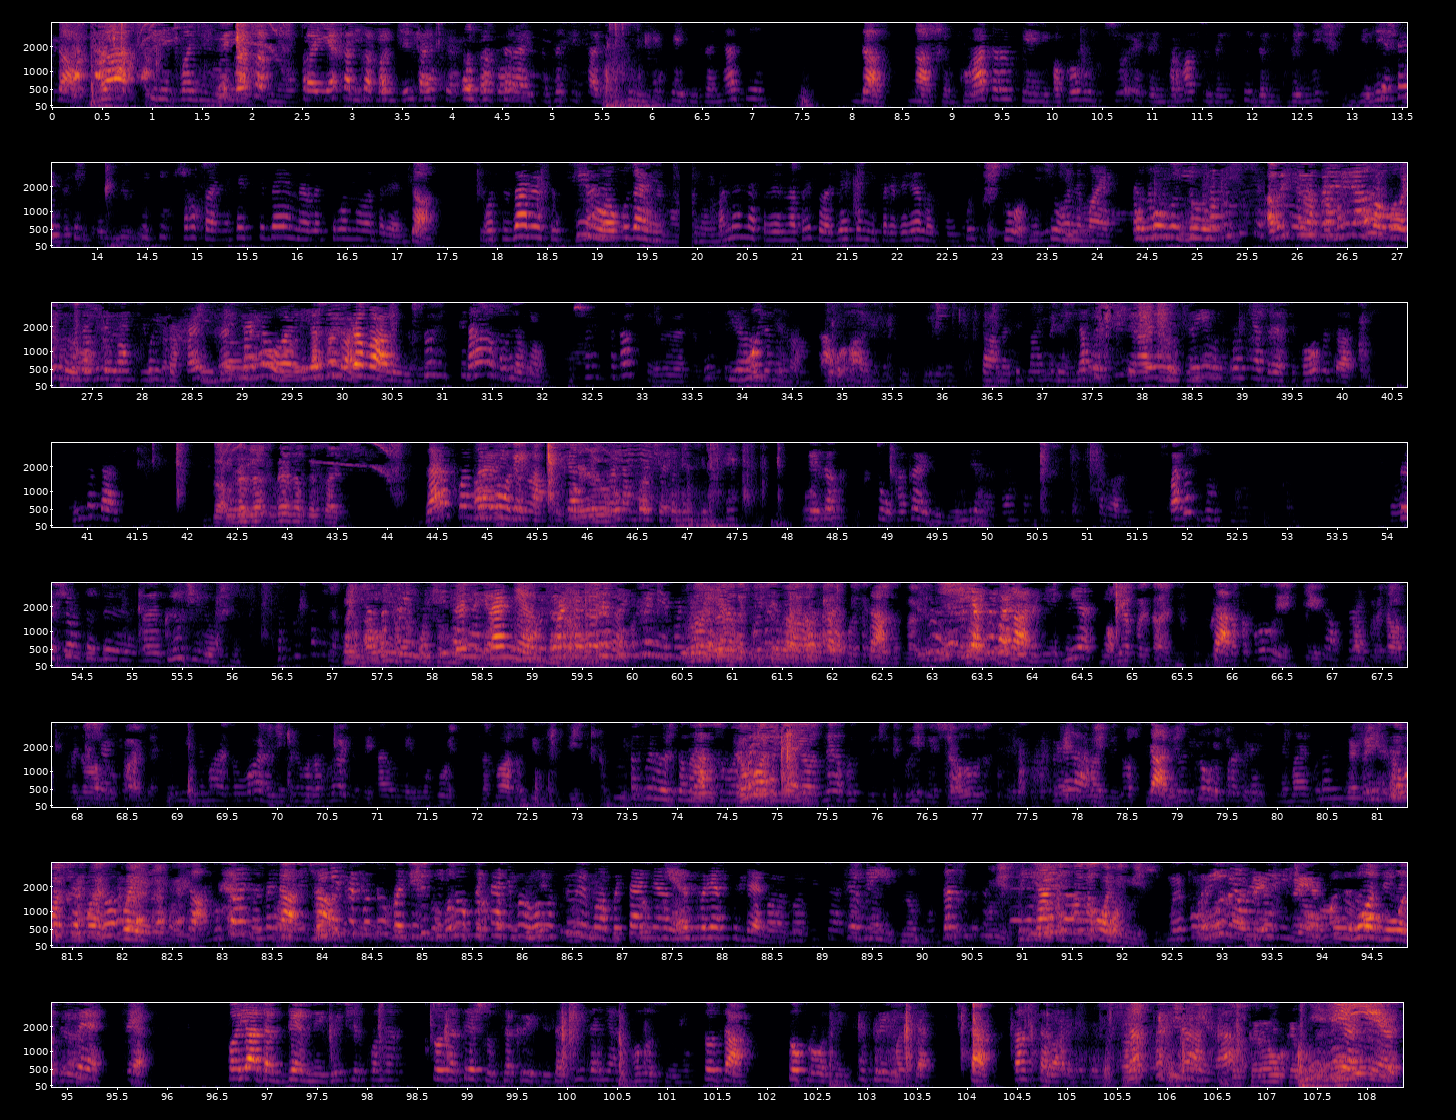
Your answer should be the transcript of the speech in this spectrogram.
Да, я перезвонила. Придется проехаться, подписать. Он постарается записать в Zoom эти занятия, даст нашим кураторам, и они попробуют всю эту информацию донести до дальнейших дальнейших Китайский, китайский, китайский, китайский, китайский, китайский, Да. От зараз скинув, а куди він скинув? Мене, напри- наприклад, я сьогодні перевіряла свою почту, Что? нічого немає. По поводу... А ви свою перевіряли почту? Малюга, я щось давали. Що він скидав? що давав? Що він сказав? Сегодня? А, а, Так, на 15 Напишіть свої- свої електронні адреси, кого ви дати. Він додасть. Да, де, за- де записати? Зараз складається в этом процесі. это кто? Какая дивизия? Подождуть. Причому тут... е, Э, ключ Илёши. Да не, ну, я кончил. Конечно. Так. Затвердити. Ще питання є. Є питання. Так. Протоколи, які нам передав, передала друкарня, сьогодні немає зауважень, їх треба затвердити, і хай вони їх друкують закладом 1200 там. Ну, так винести на голосування. Зауваження є одне, виключити прізвище голови заступника відношення Да, до цього процесу немає. Мені це немає, подобається. ну правильно, ми Так, Мені це подобається, тільки цього питання ми голосуємо, а питання не в порядку денному. Це в різному. За. Ми погодили все. Порядок денний вичерпано. Хто за те, щоб закрити засідання, голосуємо. Хто за, хто проти, утримався, Как вставали? Нас похитили, да? Караулка. Нет.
